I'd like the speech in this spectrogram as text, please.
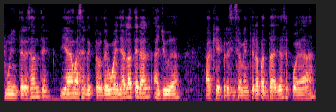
Muy interesante. Y además el lector de huella lateral ayuda a que precisamente la pantalla se pueda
